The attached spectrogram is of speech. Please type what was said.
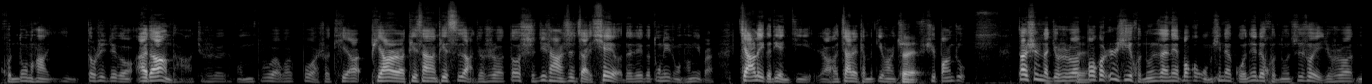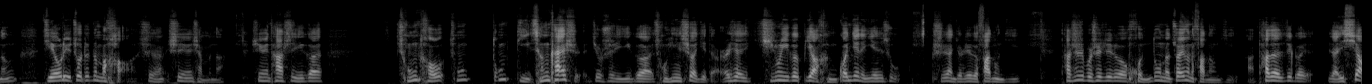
混动的话，都是这种 add on 的啊，就是我们不不不管说 T 二 P 二啊 P 三啊 P 四啊，就是说都实际上是在现有的这个动力总成里边加了一个电机，然后加在什么地方去去帮助。但是呢，就是说，包括日系混动在内，包括我们现在国内的混动，之所以就是说能节油率做得这么好，是是因为什么呢？是因为它是一个从头从从底层开始就是一个重新设计的，而且其中一个比较很关键的因素，实际上就是这个发动机，它是不是这个混动的专用的发动机啊？它的这个燃效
